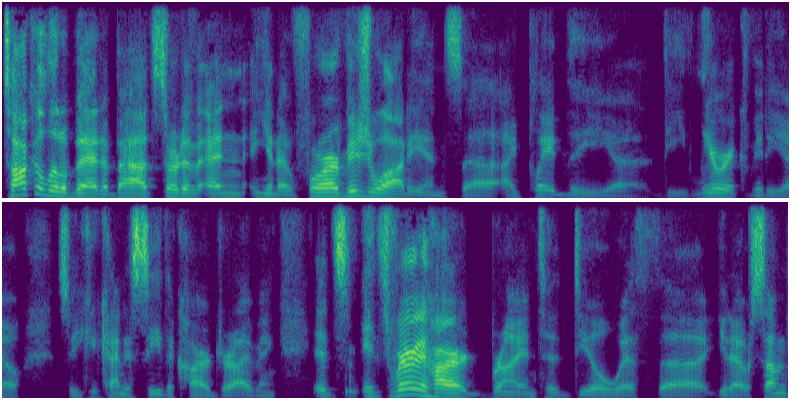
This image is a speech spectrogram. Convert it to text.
talk a little bit about sort of, and you know, for our visual audience, uh, I played the uh, the lyric video, so you could kind of see the car driving. It's it's very hard, Bryan, to deal with. Uh, you know, some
